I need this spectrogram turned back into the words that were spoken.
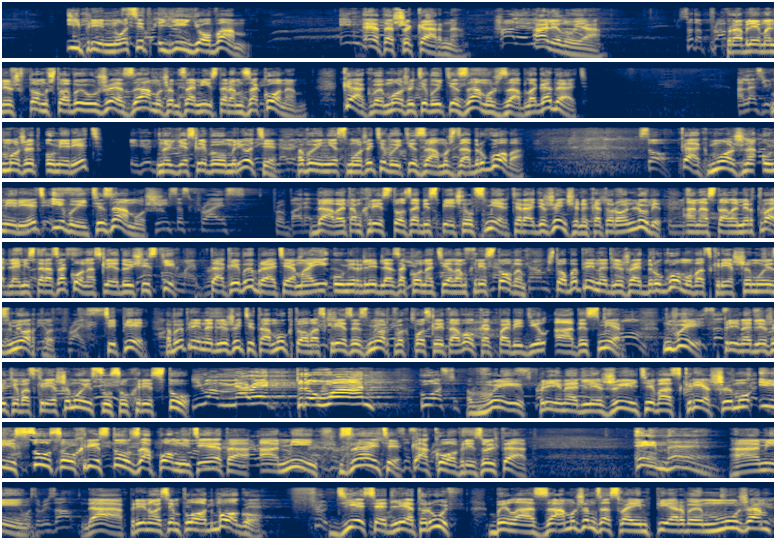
и приносит ее вам. Это шикарно. Аллилуйя. Проблема лишь в том, что вы уже замужем за мистером Законом. Как вы можете выйти замуж за благодать? Может, умереть? Но если вы умрете, вы не сможете выйти замуж за другого. Как можно умереть и выйти замуж? Да, в этом Христос обеспечил смерть ради женщины, которую он любит. Она стала мертва для мистера закона. Следующий стих. «Так и вы, братья мои, умерли для закона телом Христовым, чтобы принадлежать другому, воскресшему из мертвых. Теперь вы принадлежите тому, кто воскрес из мертвых после того, как победил ад и смерть. Вы принадлежите воскресшему Иисусу Христу. Вы принадлежите воскресшему Иисусу Христу. Запомните это. Аминь. Знаете, каков результат? Аминь. Да, приносим плод Богу. Десять лет Руфь была замужем за своим первым мужем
